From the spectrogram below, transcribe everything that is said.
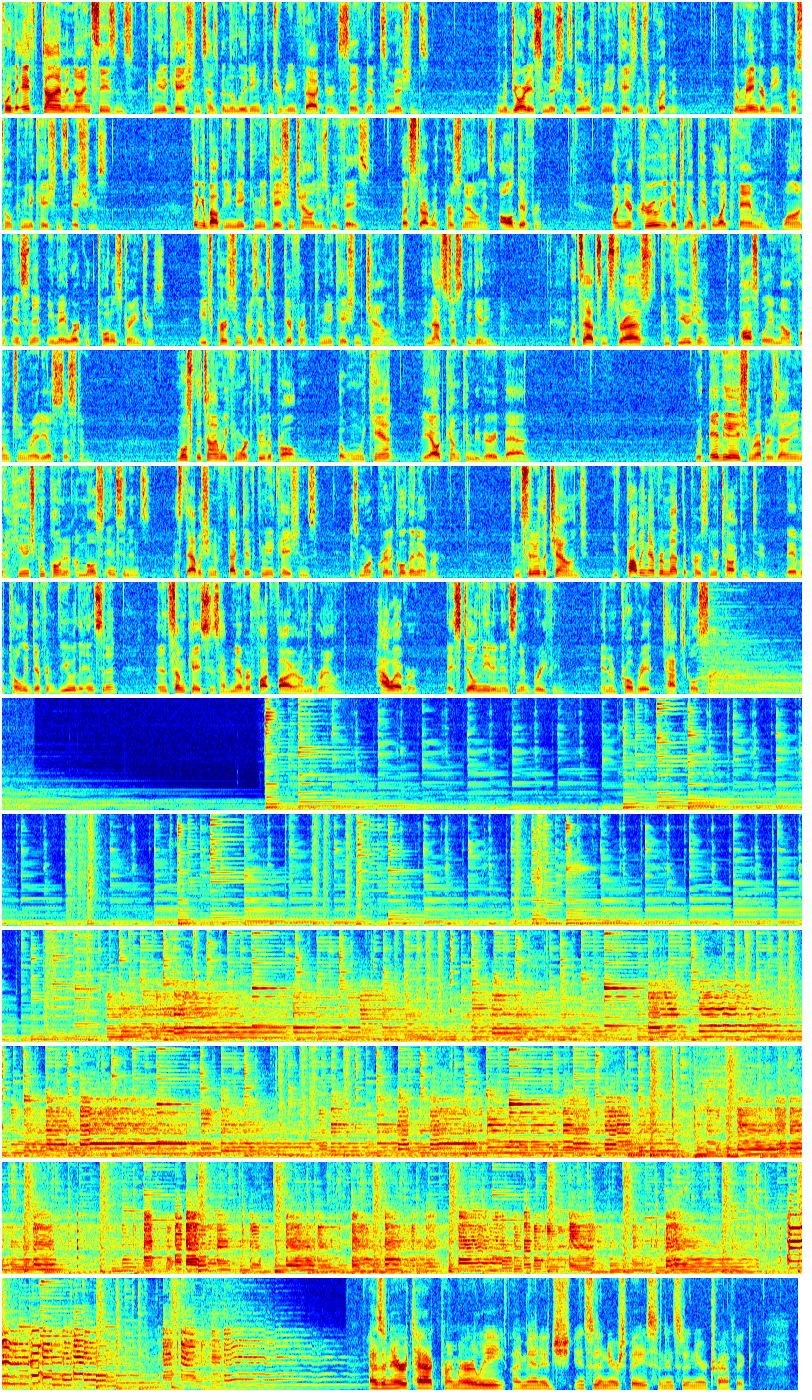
For the eighth time in nine seasons, communications has been the leading contributing factor in SafeNet submissions. The majority of submissions deal with communications equipment, the remainder being personal communications issues. Think about the unique communication challenges we face. Let's start with personalities, all different. On your crew, you get to know people like family, while on an incident, you may work with total strangers. Each person presents a different communication challenge, and that's just the beginning. Let's add some stress, confusion, and possibly a malfunctioning radio system. Most of the time we can work through the problem, but when we can't, the outcome can be very bad. With aviation representing a huge component on most incidents, establishing effective communications is more critical than ever. Consider the challenge. You've probably never met the person you're talking to. They have a totally different view of the incident and in some cases have never fought fire on the ground. However, they still need an incident briefing and an appropriate tactical assignment. As an air attack, primarily I manage incident airspace and incident air traffic,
